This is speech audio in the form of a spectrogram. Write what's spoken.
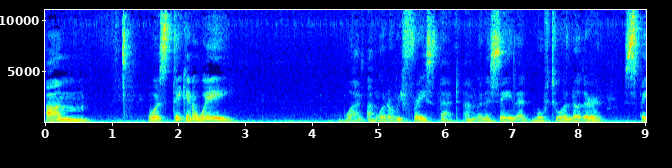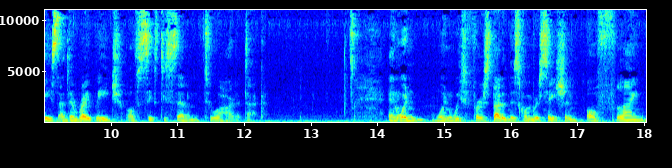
um, was taken away. What I'm gonna rephrase that. I'm gonna say that moved to another space at the ripe age of 67 to a heart attack. And when when we first started this conversation offline,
